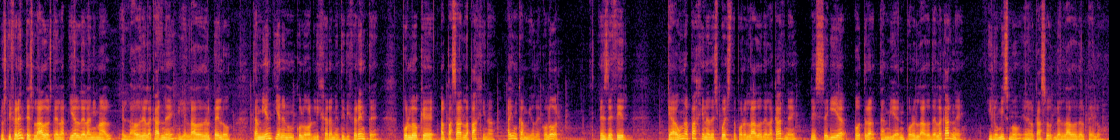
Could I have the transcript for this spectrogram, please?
Los diferentes lados de la piel del animal, el lado de la carne y el lado del pelo, también tienen un color ligeramente diferente, por lo que al pasar la página hay un cambio de color. Es decir, que a una página dispuesta por el lado de la carne les seguía otra también por el lado de la carne, y lo mismo en el caso del lado del pelo.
